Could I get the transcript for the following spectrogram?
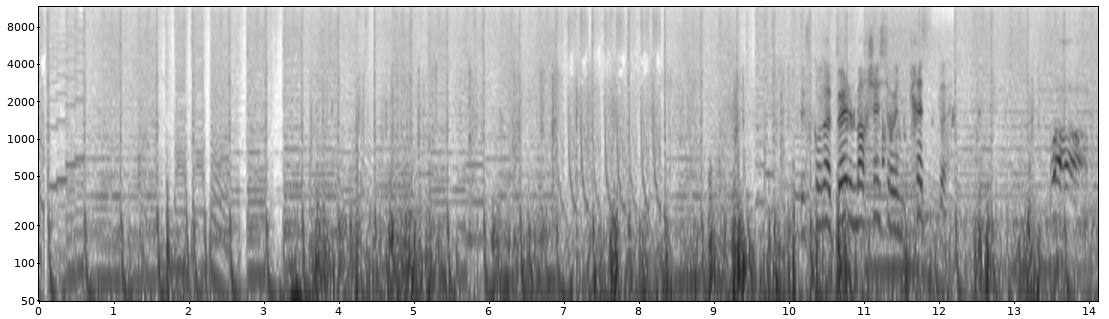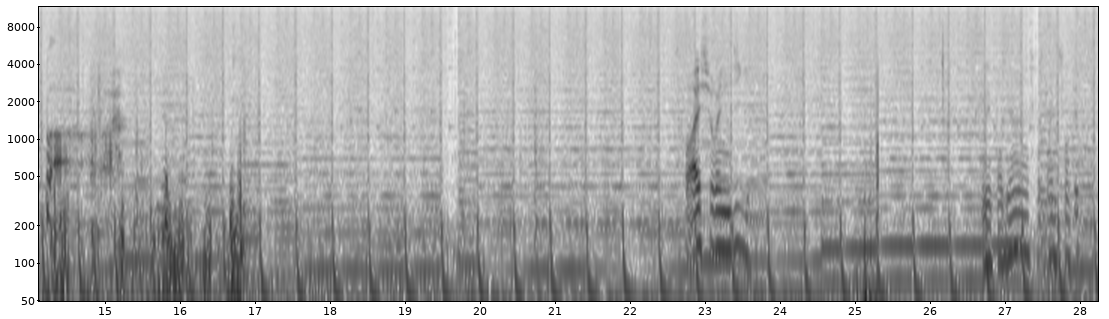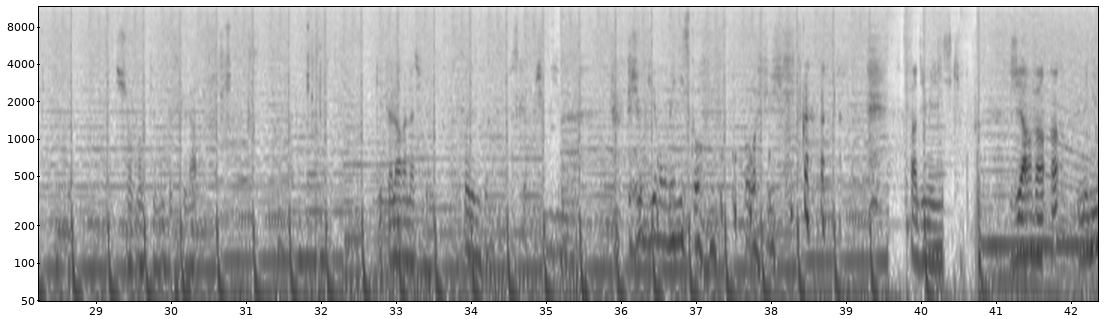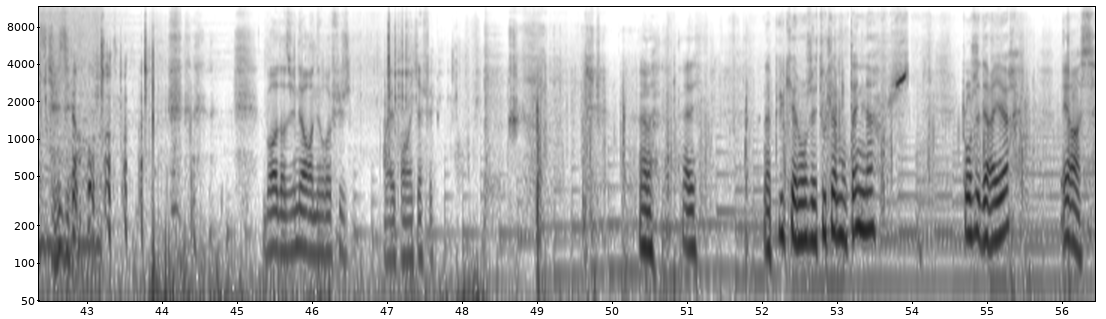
qu'on appelle marcher sur une crête. On sur une digue. On est pour bien se refaire une santé. Je suis en train de te dire parce que là, qui est à l'heure nationale. Parce que j'ai oublié, j'ai oublié mon ménisque au refuge. fin du ménisque. GR21, ménisque 0. bon, dans une heure, on est au refuge. On va aller prendre un café. Voilà, allez. On n'a plus qu'à longer toute la montagne là. Plonger derrière et race.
